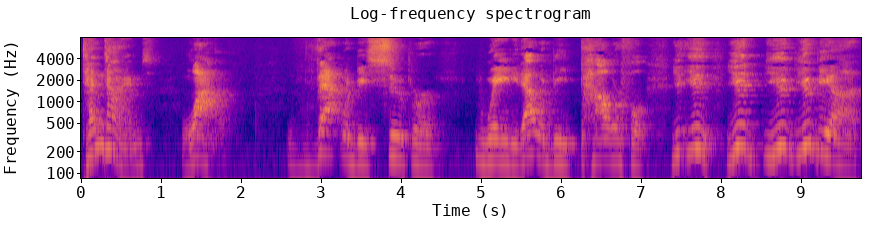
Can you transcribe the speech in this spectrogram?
10 times, wow, that would be super weighty. That would be powerful. You, you, you'd, you'd, you'd be a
